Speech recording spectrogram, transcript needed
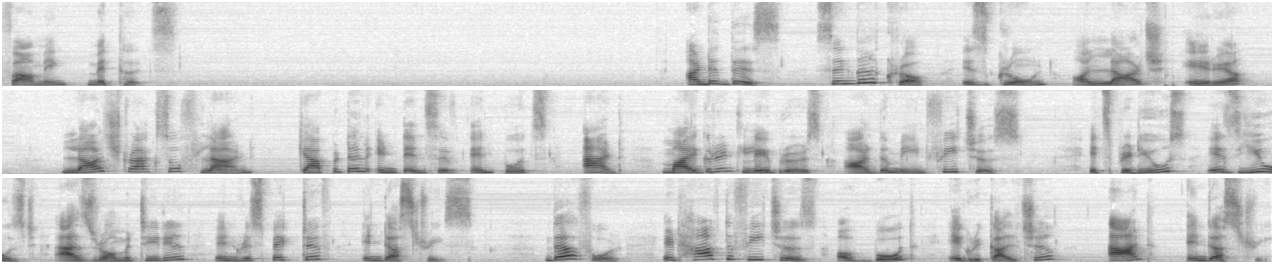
farming methods. Under this, single crop is grown on large area, large tracts of land, capital intensive inputs and migrant laborers are the main features. Its produce is used as raw material in respective industries. Therefore, it have the features of both agriculture and industry.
